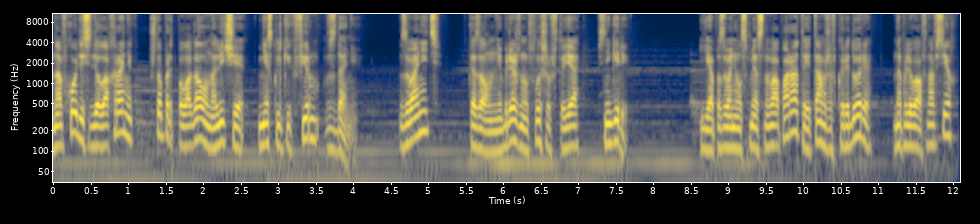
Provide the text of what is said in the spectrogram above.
На входе сидел охранник, что предполагало наличие нескольких фирм в здании. «Звонить?» — сказал он небрежно, услышав, что я в Снегири. Я позвонил с местного аппарата, и там же в коридоре, наплевав на всех,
